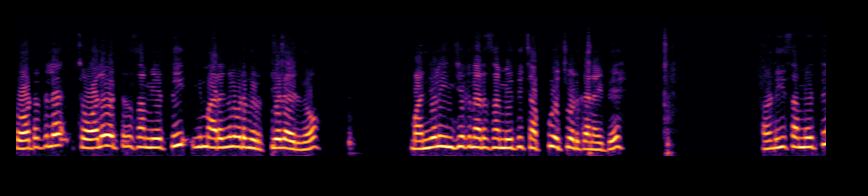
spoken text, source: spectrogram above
തോട്ടത്തിലെ ചോല വെട്ടുന്ന സമയത്ത് ഈ മരങ്ങൾ ഇവിടെ നിർത്തിയതായിരുന്നു. മഞ്ഞൾ ഇഞ്ചിയൊക്കെ നടുന്ന സമയത്ത് ചപ്പ് വെച്ച് കൊടുക്കാനായിട്ട്. അതുകൊണ്ട് ഈ സമയത്ത്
